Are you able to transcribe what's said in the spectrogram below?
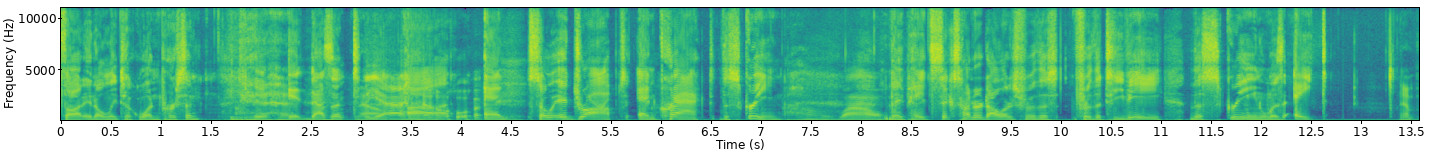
thought it only took one person. It, it doesn't. Yeah. I know. Uh, and so it dropped and cracked the screen. oh wow. They paid six hundred dollars for this for the TV. The screen was eight. Yep.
